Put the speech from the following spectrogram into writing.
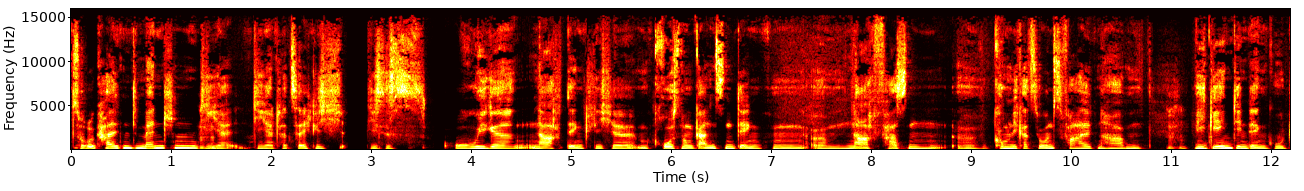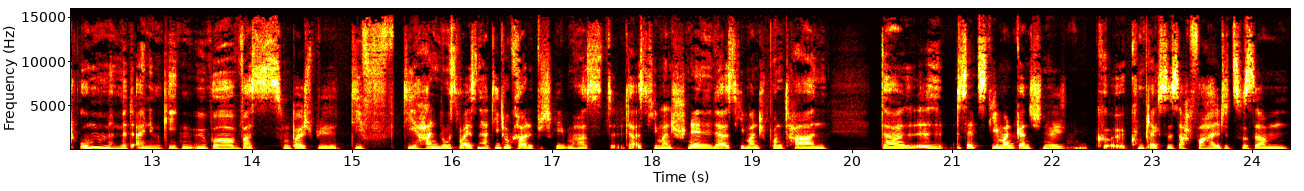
zurückhaltende Menschen, die mhm. ja, die ja tatsächlich dieses ruhige, nachdenkliche, im Großen und Ganzen denken, ähm, nachfassen, äh, Kommunikationsverhalten haben. Mhm. Wie gehen die denn gut um mit einem Gegenüber, was zum Beispiel die, die Handlungsweisen hat, die du gerade beschrieben hast? Da ist jemand mhm. schnell, da ist jemand spontan, da äh, setzt jemand ganz schnell komplexe Sachverhalte zusammen.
